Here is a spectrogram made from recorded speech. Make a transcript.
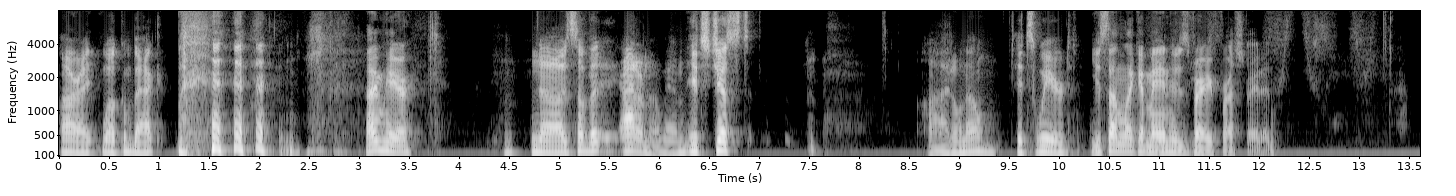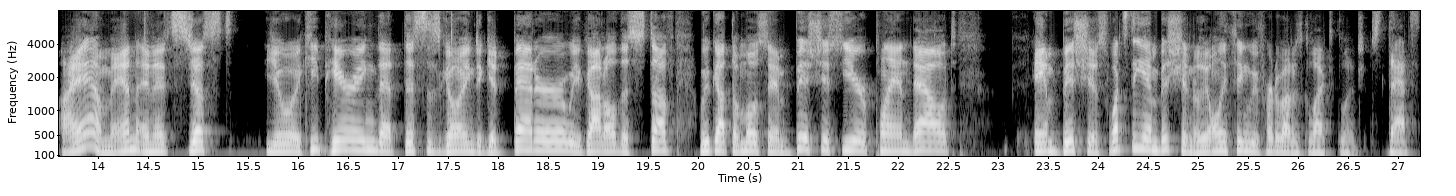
all right, welcome back. I'm here. no, so but I don't know, man. It's just I don't know. It's weird. You sound like a man who's very frustrated. I am, man, and it's just you keep hearing that this is going to get better. We've got all this stuff. We've got the most ambitious year planned out. Ambitious. What's the ambition? The only thing we've heard about is Galactic Legends. That's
